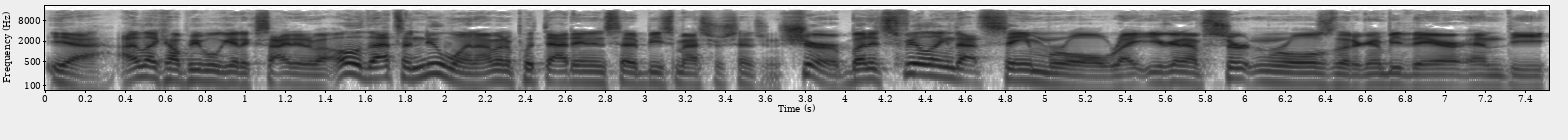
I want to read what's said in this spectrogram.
Yeah, I like how people get excited about, oh, that's a new one. I'm going to put that in instead of Beastmaster Ascension. Sure, but it's filling that same role, right? You're going to have certain roles that are going to be there, and the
